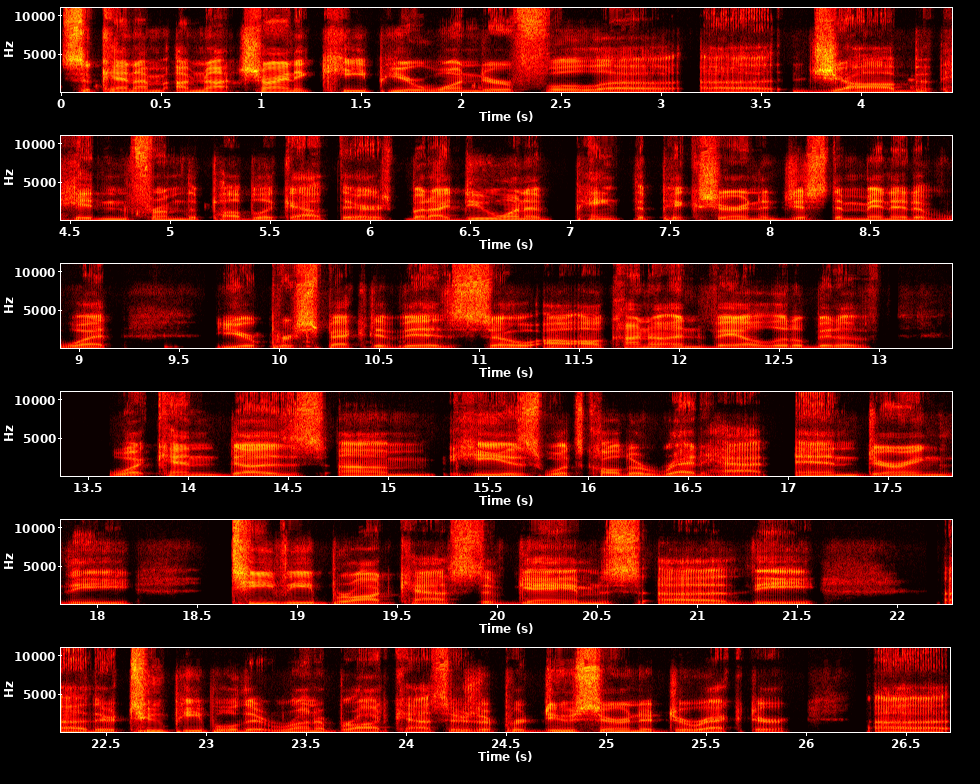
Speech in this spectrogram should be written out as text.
So Ken, I'm I'm not trying to keep your wonderful uh, uh, job hidden from the public out there, but I do want to paint the picture in a, just a minute of what your perspective is. So I'll, I'll kind of unveil a little bit of what Ken does, um, he is what's called a red hat, and during the TV broadcasts of games, uh, the uh, there are two people that run a broadcast. There's a producer and a director. Uh,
